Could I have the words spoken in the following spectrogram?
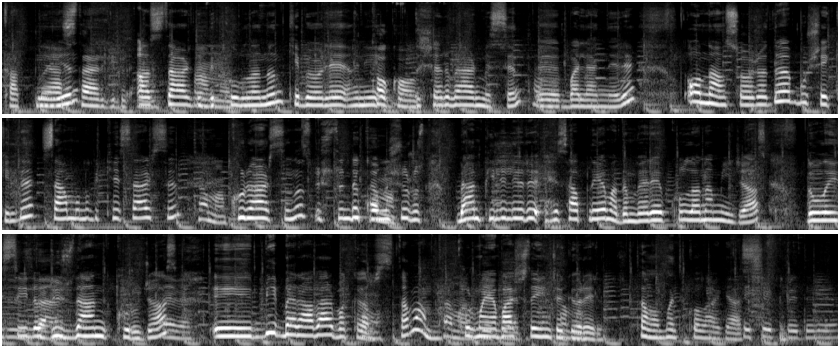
Bir katlayın. astar gibi. koyun. Astar gibi Anladım. kullanın ki böyle hani dışarı vermesin Tamam. e, balenleri. Ondan sonra da bu şekilde sen bunu bir kesersin, Tamam. kurarsınız, üstünde Tamam. konuşuruz. Ben pilileri hesaplayamadım, verev kullanamayacağız. Dolayısıyla Düzden. düzden, kuracağız. Evet. Ee, bir beraber bakarız, tamam, mı? Tamam, Kurmaya beklerim. başlayınca Tamam. görelim. Tamam, hadi kolay gelsin. Teşekkür ederim.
